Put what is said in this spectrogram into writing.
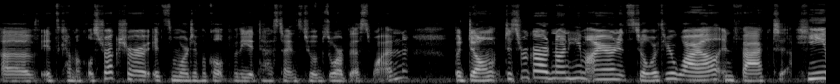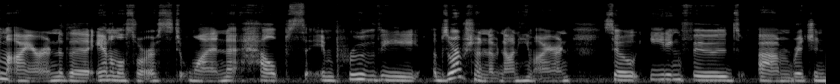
of its chemical structure, it's more difficult for the intestines to absorb this one. But don't disregard non-heme iron, it's still worth your while. In fact, heme iron, the animal sourced one, helps improve the absorption of non-heme iron. So eating foods um, rich in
